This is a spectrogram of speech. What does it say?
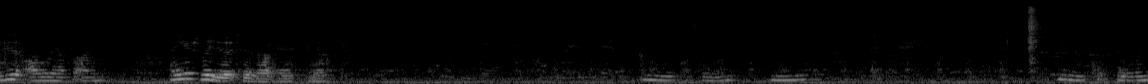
You do it all the way up the arm. I usually do it to about here, yeah. Mm, that's all right. Mm. Mm, pull forward.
